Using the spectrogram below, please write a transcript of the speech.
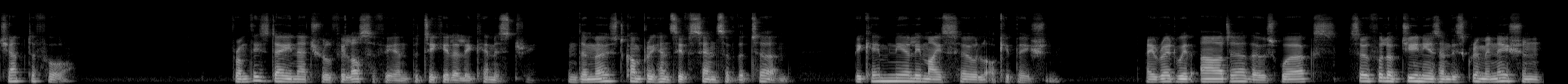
Chapter 4 From this day natural philosophy, and particularly chemistry, in the most comprehensive sense of the term, became nearly my sole occupation. I read with ardour those works, so full of genius and discrimination,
